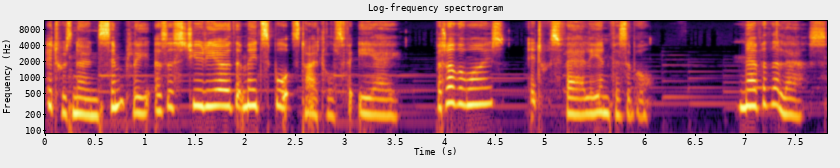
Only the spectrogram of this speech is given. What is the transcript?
It was known simply as a studio that made sports titles for EA, but otherwise, it was fairly invisible. Nevertheless,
